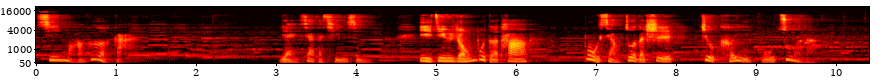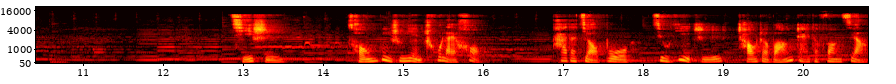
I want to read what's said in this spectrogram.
心麻恶感。眼下的情形，已经容不得他不想做的事就可以不做了。其实，从卫生院出来后，他的脚步就一直朝着王宅的方向。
